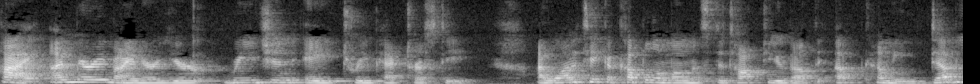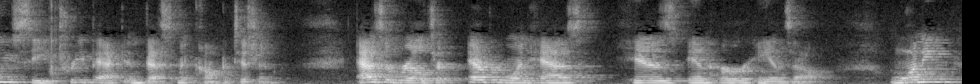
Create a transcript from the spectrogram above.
Hi, I'm Mary Miner, your Region 8 TREPAC trustee. I want to take a couple of moments to talk to you about the upcoming WC TREPAC investment competition. As a realtor, everyone has his and her hands out, wanting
